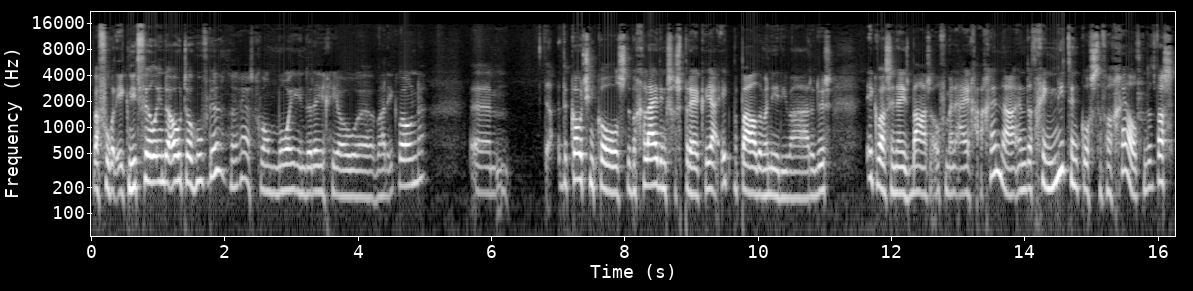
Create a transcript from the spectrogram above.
waarvoor ik niet veel in de auto hoefde. Dat is gewoon mooi in de regio uh, waar ik woonde. Ehm, de, de coaching calls, de begeleidingsgesprekken, ja, ik bepaalde wanneer die waren. Dus ik was ineens baas over mijn eigen agenda en dat ging niet ten koste van geld. dat was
